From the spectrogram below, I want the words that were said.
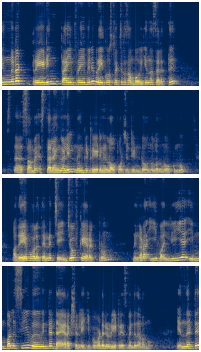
നിങ്ങളുടെ ട്രേഡിംഗ് ടൈം ഫ്രെയിമിൽ ബ്രേക്കോ സ്ട്രക്ചർ സംഭവിക്കുന്ന സ്ഥലത്ത് സമയ സ്ഥലങ്ങളിൽ നിങ്ങൾക്ക് ട്രേഡിനുള്ള ഓപ്പർച്യൂണിറ്റി ഉണ്ടോ എന്നുള്ളത് നോക്കുന്നു. അതേപോലെ തന്നെ ചേഞ്ച് ഓഫ് ക്യാരക്ടറും നിങ്ങളുടെ ഈ വലിയ ഇമ്പൾസീവ് വേവിന്റെ ഡയറക്ഷനിലേക്ക് ഇപ്പോൾ ഇവിടെ ഒരു റീട്രേസ്മെന്റ് നടന്നു. എന്നിട്ട്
